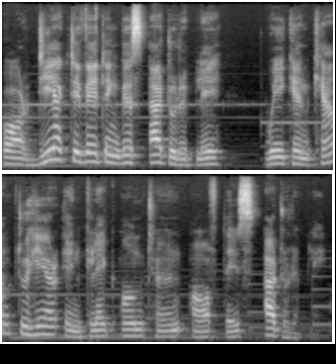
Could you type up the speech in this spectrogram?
For deactivating this auto replay, we can come to here and click on turn off this auto replay.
